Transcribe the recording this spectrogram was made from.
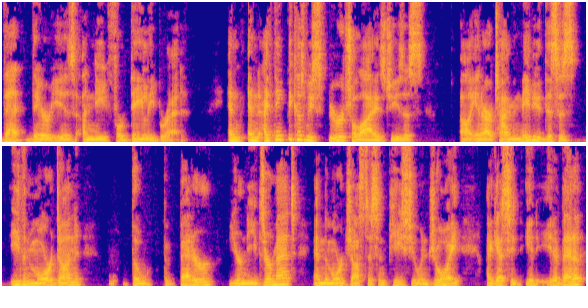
that there is a need for daily bread and and I think because we spiritualize Jesus uh, in our time, and maybe this is even more done, the the better your needs are met, and the more justice and peace you enjoy. I guess it it, it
